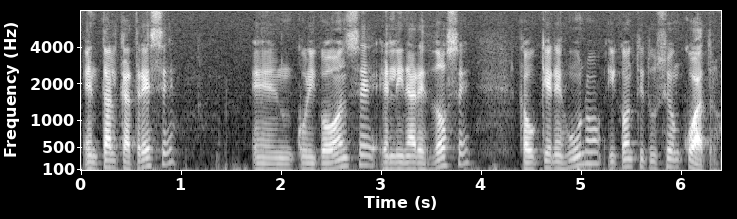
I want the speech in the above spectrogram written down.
en Talca 13, en Curicó 11, en Linares 12, Cauquenes 1 y Constitución 4.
